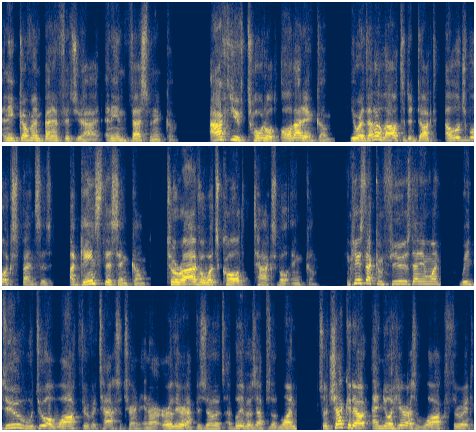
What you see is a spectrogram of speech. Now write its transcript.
any government benefits you had, any investment income, after you've totaled all that income, you are then allowed to deduct eligible expenses against this income to arrive at what's called taxable income. In case that confused anyone, we do do a walkthrough of a tax return in our earlier episodes. I believe it was episode one. So check it out and you'll hear us walk through it.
